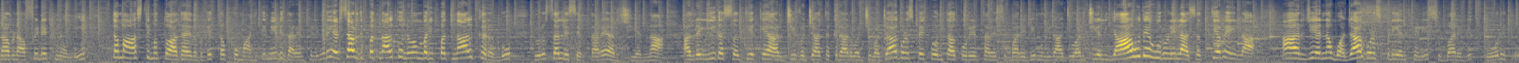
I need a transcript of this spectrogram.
ಚುನಾವಣಾ ಅಫಿಡೇಟ್ನಲ್ಲಿ ತಮ್ಮ ಆಸ್ತಿ ಮತ್ತು ಆದಾಯದ ಬಗ್ಗೆ ತಪ್ಪು ಮಾಹಿತಿ ನೀಡಿದ್ದಾರೆ ಅಂತ ಹೇಳಿ ನೋಡಿ, ಎರಡ್ ಸಾವಿರದ ಇಪ್ಪತ್ನಾಲ್ಕು ನವೆಂಬರ್ ಇಪ್ಪತ್ನಾಲ್ಕರಂದು ಇವರು ಸಲ್ಲಿಸಿರ್ತಾರೆ ಅರ್ಜಿಯನ್ನ. ಆದರೆ ಈಗ ಸದ್ಯಕ್ಕೆ ಅರ್ಜಿ ವಜಾ ತಕರಾರು ಅರ್ಜಿ ವಜಾಗೊಳಿಸಬೇಕು ಅಂತ ಕೋರಿರ್ತಾರೆ ಸುಬ್ಬಾರೆಡ್ಡಿ ಮುನಿರಾಜು. ಅರ್ಜಿಯಲ್ಲಿ ಯಾವುದೇ ಹುರುಳಿಲ್ಲ, ಸತ್ಯವೇ ಇಲ್ಲ. ಆ ಅರ್ಜಿಯನ್ನು ವಜಾಗೊಳಿಸ್ಬಿಡಿ ಅಂತ ಹೇಳಿ ಸುಬ್ಬಾರೆಡ್ಡಿ ಕೋರಿದ್ರು.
